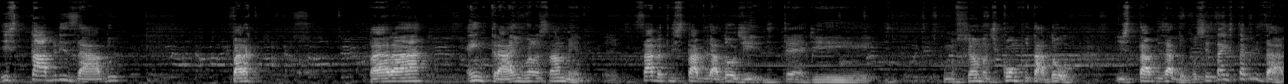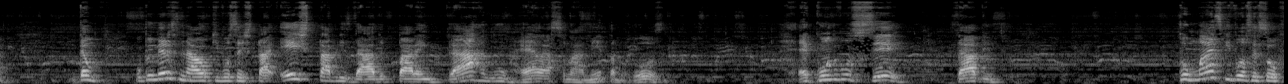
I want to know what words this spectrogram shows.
estabilizado para, para entrar em um relacionamento. Sabe aquele estabilizador de, de, de, de como chama? De computador? Estabilizador. Você está estabilizado. Então, o primeiro sinal que você está estabilizado para entrar num relacionamento amoroso é quando você, sabe, por mais que você sof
